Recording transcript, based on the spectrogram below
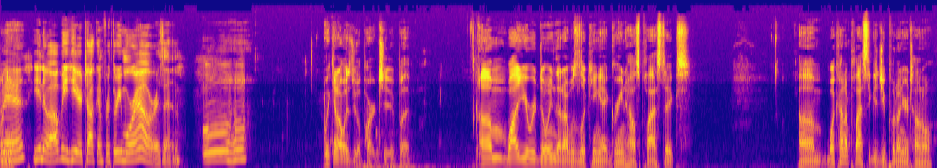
120. man. You know, I'll be here talking for three more hours, and We can always do a part two, but um, while you were doing that, I was looking at greenhouse plastics. Um, what kind of plastic did you put on your tunnel?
